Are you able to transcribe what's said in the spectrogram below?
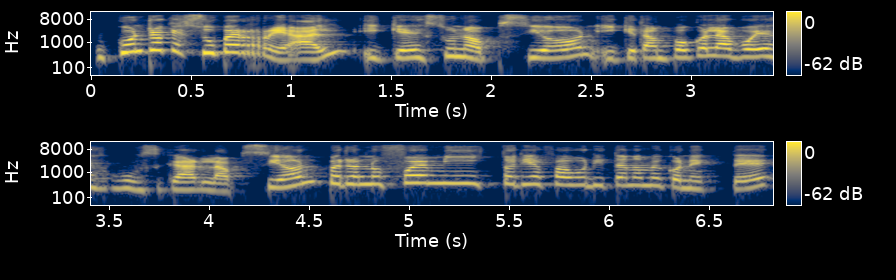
Encuentro que es súper real y que es una opción y que tampoco la voy a juzgar la opción, pero no fue mi historia favorita, no me conecté.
